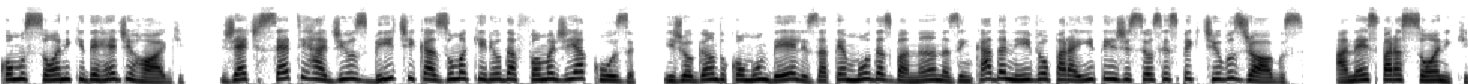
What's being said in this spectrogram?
como Sonic the Hedgehog, Jet 7 Radius Beat e Kazuma Kiryu da fama de Yakuza, e jogando como um deles até muda as bananas em cada nível para itens de seus respectivos jogos. Anéis para Sonic,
